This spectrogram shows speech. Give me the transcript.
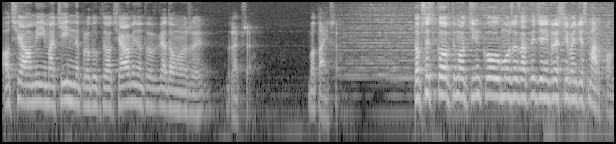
od Xiaomi i macie inne produkty od Xiaomi, no to wiadomo, że lepsze, bo tańsze. To wszystko w tym odcinku, może za tydzień wreszcie będzie smartfon.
